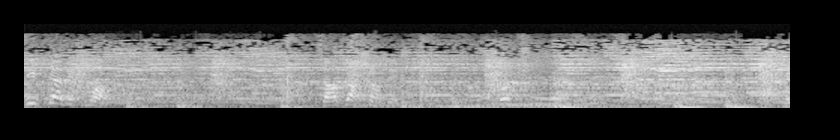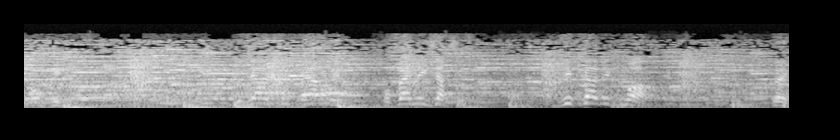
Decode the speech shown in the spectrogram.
Dites-le avec moi. Ça a encore changé. J'ai compris. Je vous dis un truc, regardez. On fait un exercice. Dites-le avec moi. Ouais.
